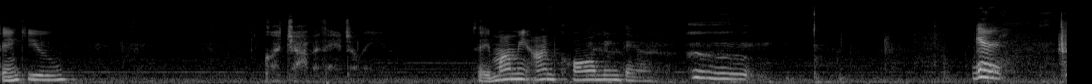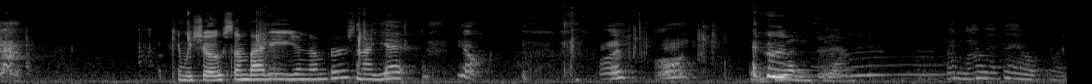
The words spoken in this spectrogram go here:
Thank you. Good job, Evangeline. Say, Mommy, I'm calming down. Yeah. Can we show somebody your numbers? Not yet. No. Thank you, Alicia. And now we're gonna open.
